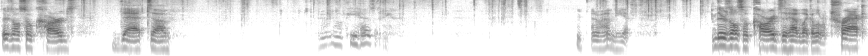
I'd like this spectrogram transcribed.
There's also cards that uh, I don't know if he has any. Hmm, I don't have any yet. There's also cards that have like a little track,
